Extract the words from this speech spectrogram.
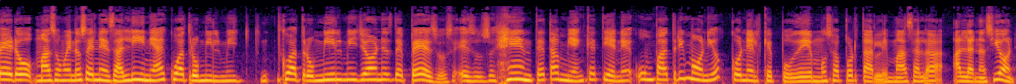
pero más o menos en esa línea de 4.000 mil millones de pesos. Eso es gente también que tiene un patrimonio con el que podemos aportarle más a la, a la nación.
